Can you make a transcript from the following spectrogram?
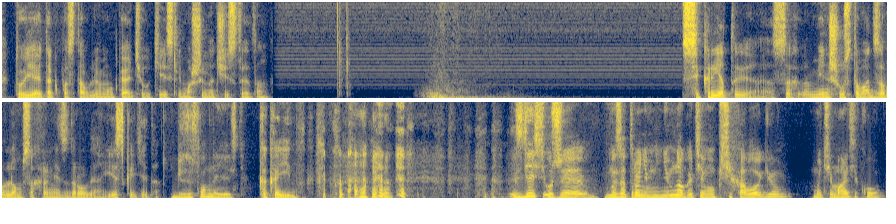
то я и так поставлю ему 5, окей, если машина чистая там. Секреты, э, меньше уставать за рулем, сохранить здоровье, есть какие-то? Безусловно, есть. Кокаин. Здесь уже мы затронем немного тему психологию, математику,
